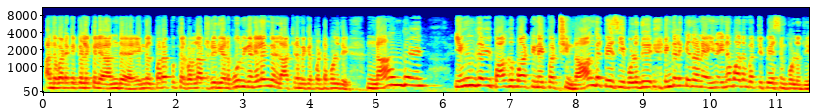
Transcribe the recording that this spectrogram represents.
அந்த வடக்கு கிழக்கில் அந்த எங்கள் பரப்புகள் வரலாற்று ரீதியான பூர்வீக நிலங்கள் ஆக்கிரமிக்கப்பட்ட பொழுது நாங்கள் எங்கள் பாகுபாட்டினை பற்றி நாங்கள் பேசிய பொழுது எங்களுக்கு எதிரான இனவாதம் பற்றி பேசும் பொழுது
